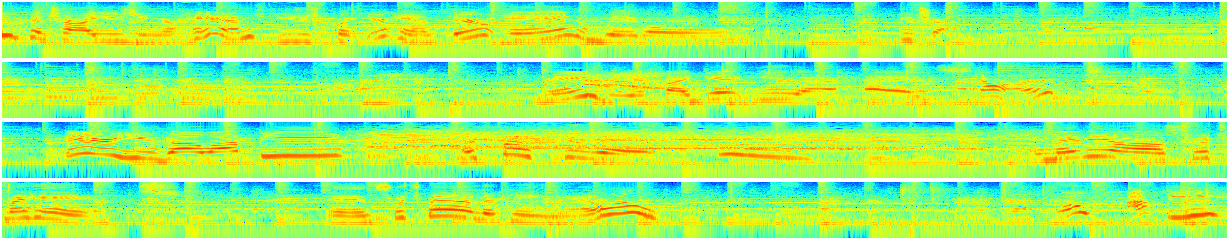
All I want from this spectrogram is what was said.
you could try using your hands. You just put your hand through and wiggle. You try. Maybe if I get you a head start. There you go, Uppie. Let's both do it. And maybe I'll switch my hands. And switch my other hand. Whoa. Whoa, Uppie.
